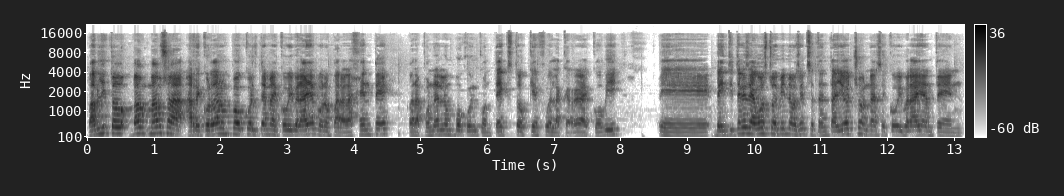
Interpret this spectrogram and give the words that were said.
Pablito, vamos a, recordar un poco el tema de Kobe Bryant, bueno, para la gente, para ponerle un poco en contexto qué fue la carrera de Kobe. 23 eh, de agosto de 1978 nace Kobe Bryant en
